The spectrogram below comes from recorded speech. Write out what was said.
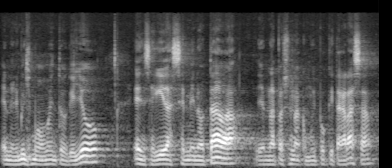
en el mismo momento que yo enseguida se me notaba, era una persona con muy poquita grasa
